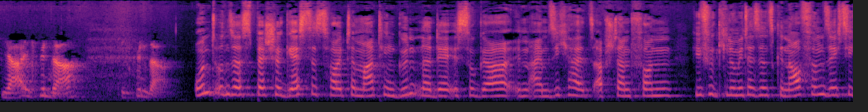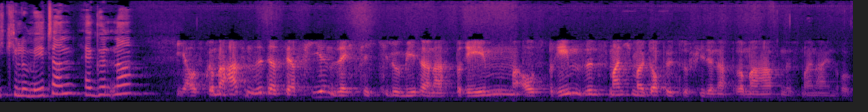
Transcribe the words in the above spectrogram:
Ja, ich bin da. Ich bin da. Und unser Special Guest ist heute Martin Güntner, der ist sogar in einem Sicherheitsabstand von, wie viele Kilometer sind es genau? 65 Kilometern, Herr Güntner? Ja, aus Bremerhaven sind das ja 64 Kilometer nach Bremen. Aus Bremen sind es manchmal doppelt so viele nach Bremerhaven, ist mein Eindruck.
